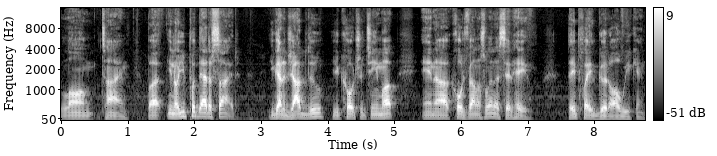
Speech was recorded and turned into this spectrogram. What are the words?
long time. But you know, you put that aside. You got a job to do. You coach your team up, and uh, Coach Valenzuela said, "Hey, they played good all weekend.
